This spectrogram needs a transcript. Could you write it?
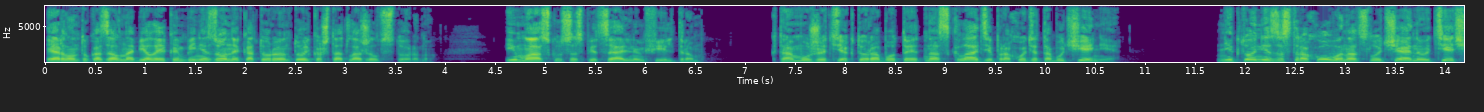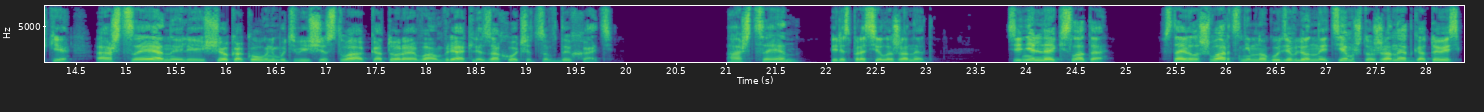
Эрланд указал на белые комбинезоны, которые он только что отложил в сторону. «И маску со специальным фильтром. К тому же те, кто работает на складе, проходят обучение. Никто не застрахован от случайной утечки HCN или еще какого-нибудь вещества, которое вам вряд ли захочется вдыхать». «HCN?» — переспросила Жанет. «Синильная кислота», вставил Шварц, немного удивленный тем, что Жанет, готовясь к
